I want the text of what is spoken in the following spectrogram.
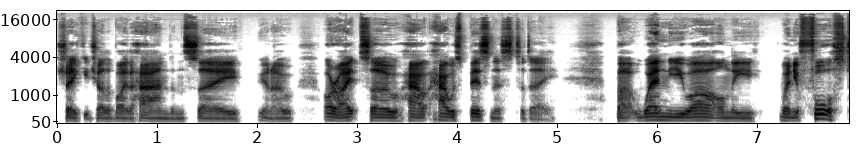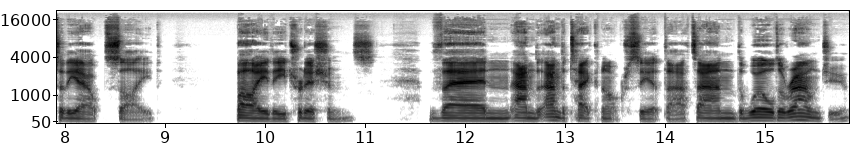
shake each other by the hand, and say, you know, all right, so how how is business today? But when you are on the when you're forced to the outside by the traditions, then and and the technocracy at that, and the world around you,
